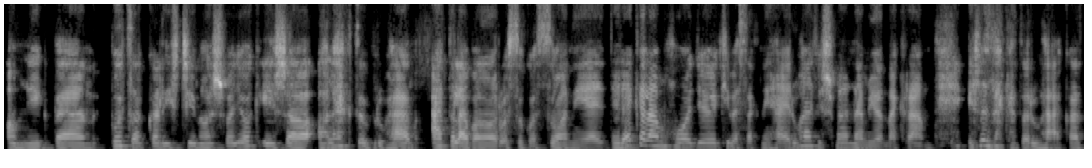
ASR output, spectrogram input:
amikben pocakkal is csinos vagyok, és a, a legtöbb ruhám általában arról szokott szólni egy rekelem, hogy kiveszek néhány ruhát, és már nem jönnek rám. És ezeket a ruhákat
